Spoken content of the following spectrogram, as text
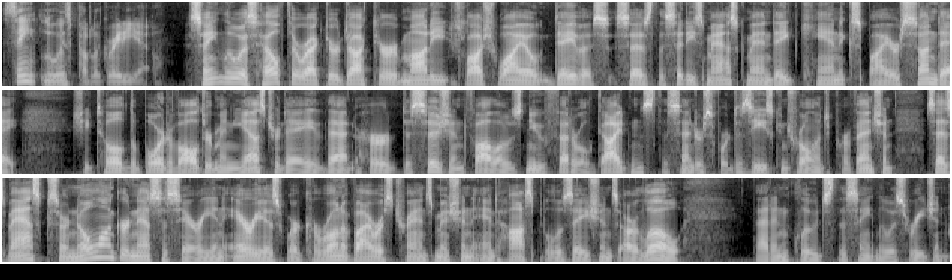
St. Louis Public Radio. St. Louis Health Director Dr. Mati Hlatshwayo Davis says the city's mask mandate can expire Sunday. She told the Board of Aldermen yesterday that her decision follows new federal guidance. The Centers for Disease Control and Prevention says masks are no longer necessary in areas where coronavirus transmission and hospitalizations are low. That includes the St. Louis region.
